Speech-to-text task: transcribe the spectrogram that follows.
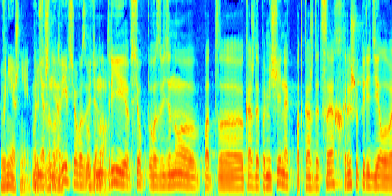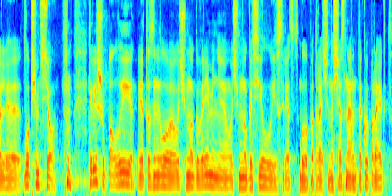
Внешние. Внешние. Внутри все возведено. Внутри все возведено под э, каждое помещение, под каждый цех. Крышу переделывали. В общем, все. Крышу, полы. Это заняло очень много времени, очень много сил и средств было потрачено. Сейчас, наверное, такой проект,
